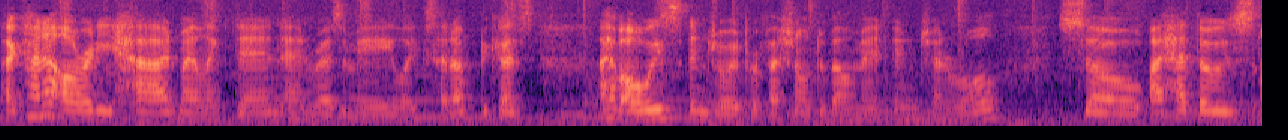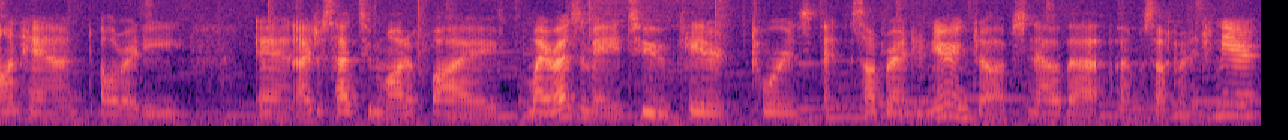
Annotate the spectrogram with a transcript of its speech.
I kind of already had my LinkedIn and resume like set up because I have always enjoyed professional development in general so I had those on hand already and I just had to modify my resume to cater towards software engineering jobs now that I'm a software engineer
